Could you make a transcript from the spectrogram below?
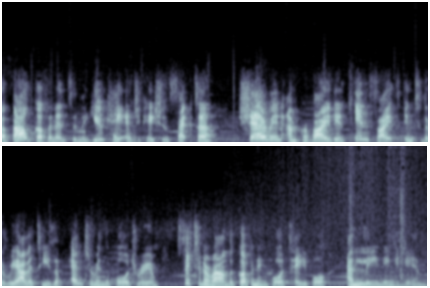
about governance in the UK education sector, sharing and providing insights into the realities of entering the boardroom, sitting around the governing board table, and leaning in.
